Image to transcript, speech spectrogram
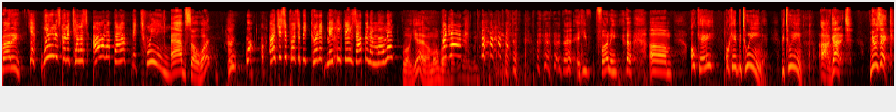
Everybody. Yeah, Wayne is going to tell us all about between. Abso, what? Well, aren't you supposed to be good at making things up in a moment? Well, yeah, Elmo, but. but he funny. um, okay, okay, between. Between. Ah, got it. Music!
